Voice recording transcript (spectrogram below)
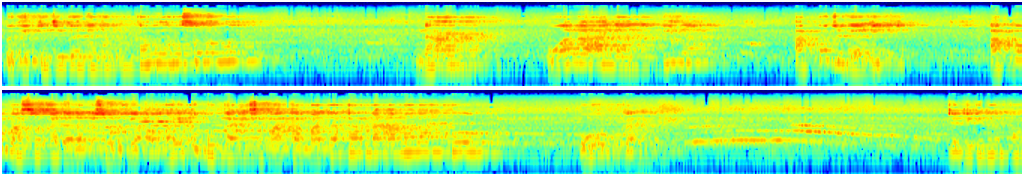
Begitu juga dengan engkau ya Rasulullah. Naam, wala ana. Iya, aku juga gitu. Aku masuk ke dalam surga Allah itu bukan semata-mata karena amalanku. Bukan. Jadi kenapa?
